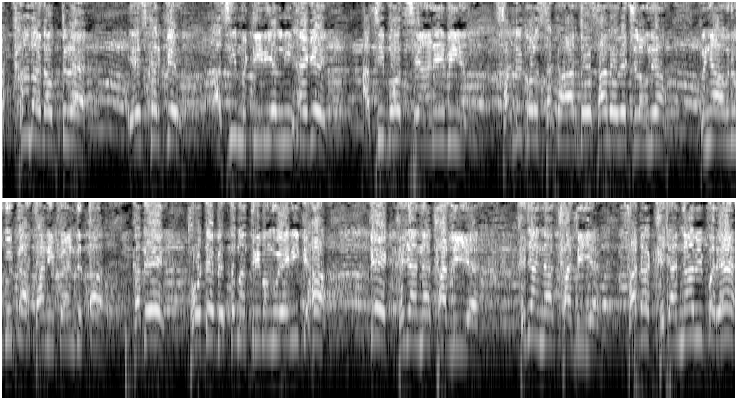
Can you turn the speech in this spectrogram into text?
ਅੱਖਾਂ ਦਾ ਡਾਕਟਰ ਹੈ। ਇਸ ਕਰਕੇ ਅਸੀਂ ਮਟੀਰੀਅਲ ਨਹੀਂ ਹੈਗੇ। ਅਸੀਂ ਬਹੁਤ ਸਿਆਣੇ ਵੀ ਹਾਂ। ਸਾਡੇ ਕੋਲ ਸਰਕਾਰ 2 ਸਾਲ ਹੋ ਗਏ ਚਲਾਉਂਦਿਆਂ ਪੰਜਾਬ ਨੂੰ ਕੋਈ ਘਾਟਾ ਨਹੀਂ ਪੈਣ ਦਿੱਤਾ। ਕਦੇ ਤੁਹਾਡੇ ਵਿੱਤ ਮੰਤਰੀ ਵਾਂਗੂ ਇਹ ਨਹੀਂ ਕਿਹਾ ਕਿ ਖਜ਼ਾਨਾ ਖਾਲੀ ਹੈ। ਖਜ਼ਾਨਾ ਖਾਲੀ ਹੈ। ਸਾਡਾ ਖਜ਼ਾਨਾ ਵੀ ਭਰਿਆ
